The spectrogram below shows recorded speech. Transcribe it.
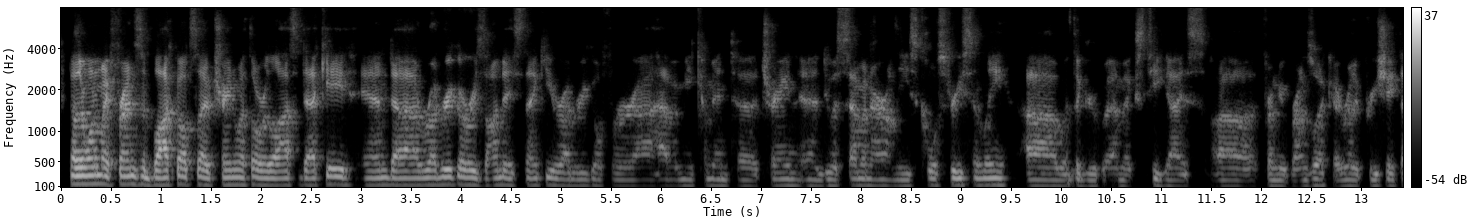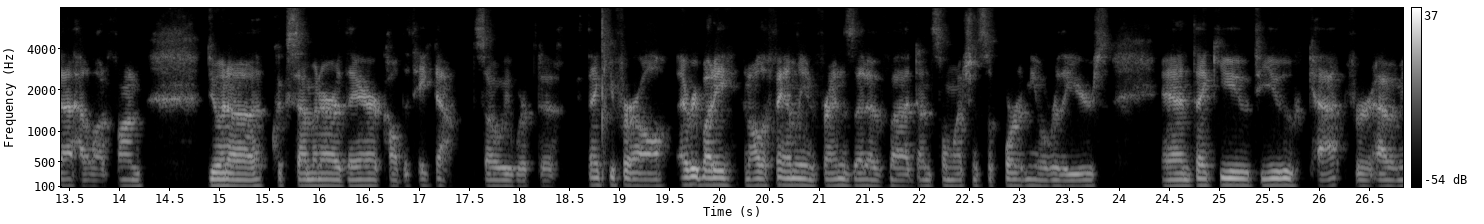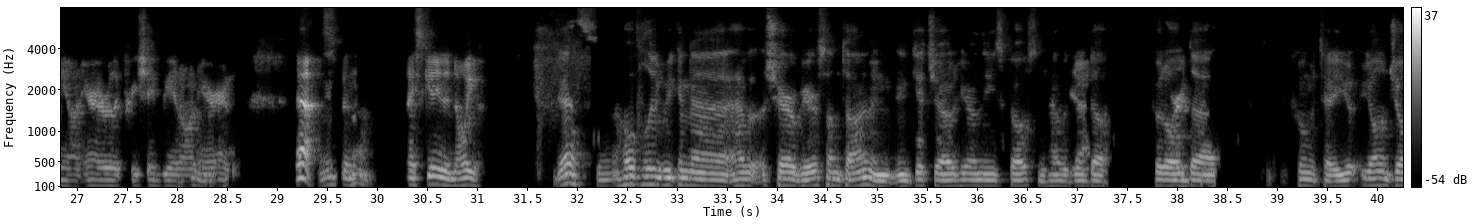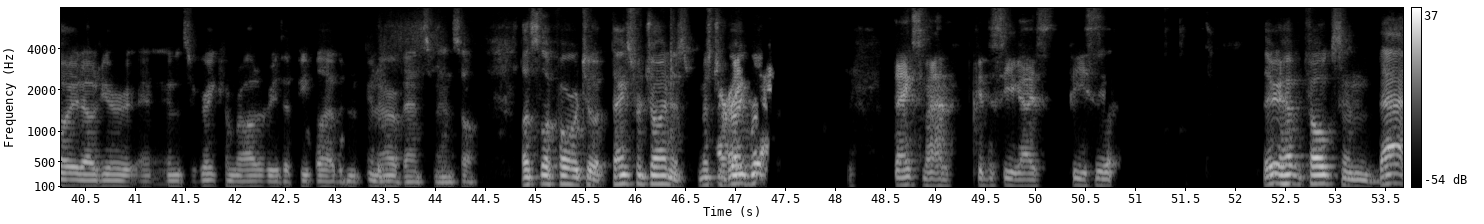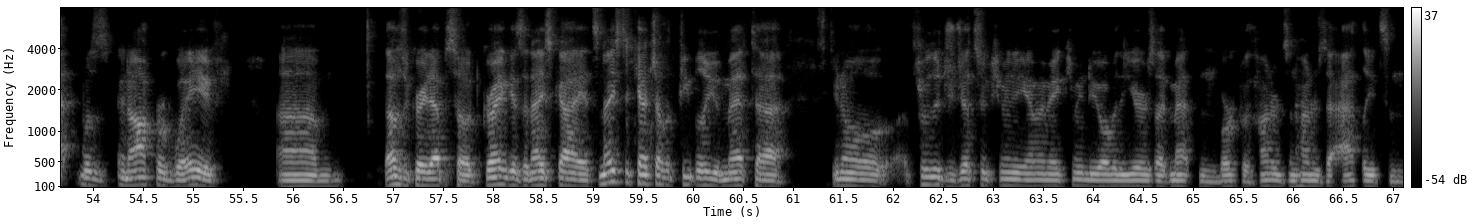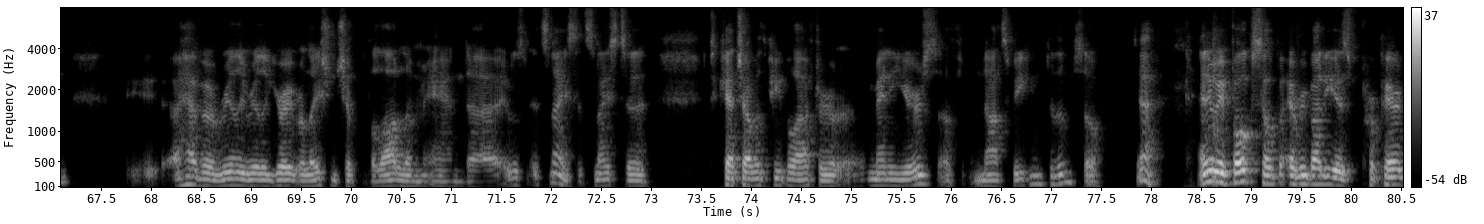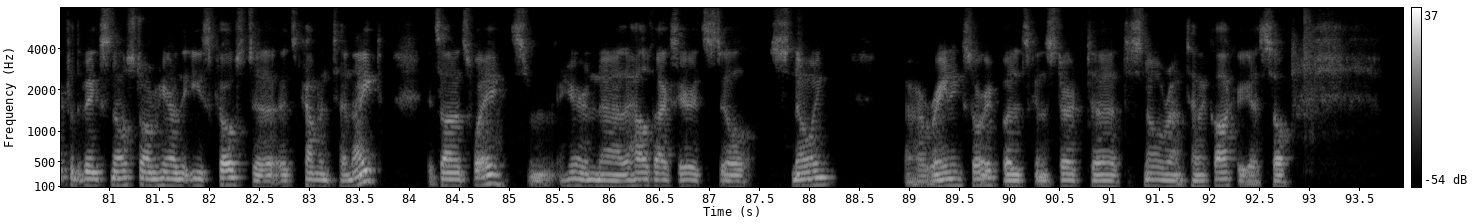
another one of my friends in black belts that I've trained with over the last decade, and uh, Rodrigo Rizondes. Thank you, Rodrigo, for uh, having me come in to train and do a seminar on the East Coast recently uh, with a group of MXT guys uh, from New Brunswick. I really appreciate that. Had a lot of fun doing a quick seminar there called the Takedown. So we worked to thank you for all everybody and all the family and friends that have uh, done so much and supported me over the years. And thank you to you, Kat, for having me on here. I really appreciate being on here. And yeah, it's been nice getting to know you. Yes, hopefully we can uh, have a share of beer sometime and, and get you out here on the East Coast and have a Yeah. good, uh, good old uh, kumite. You, you'll enjoy it out here, and, and it's a great camaraderie that people have in, in our events, man. So let's look forward to it. Thanks for joining us, Mr. All right. Greg. Rick. Thanks, man. Good to see you guys. Peace. Yeah. There you have it, folks, and that was an awkward wave. Um, that was a great episode. Greg is a nice guy. It's nice to catch up with people you've met. Uh, you know, through the jiu-jitsu community, MMA community over the years, I've met and worked with hundreds and hundreds of athletes, and I have a really, really great relationship with a lot of them. And uh, it was, it's nice. It's nice to to catch up with people after many years of not speaking to them. So, yeah. Anyway, folks, hope everybody is prepared for the big snowstorm here on the East Coast. Uh, it's coming tonight. It's on its way. It's here in uh, the Halifax area. It's still snowing, uh, raining, sorry, but it's going to start uh, to snow around 10 o'clock, I guess. So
